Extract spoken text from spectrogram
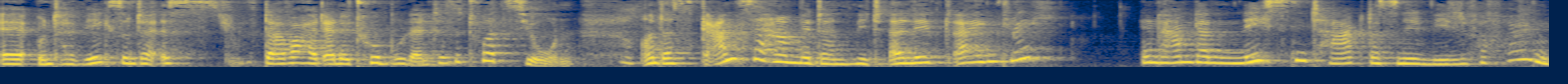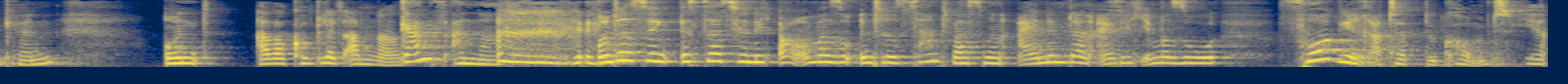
äh, unterwegs und da ist, da war halt eine turbulente Situation und das Ganze haben wir dann miterlebt eigentlich und haben dann nächsten Tag das in den Medien verfolgen können und Aber komplett anders. ganz anders. Und deswegen ist das, finde ich, auch immer so interessant, was man einem dann eigentlich immer so vorgerattert bekommt. Ja.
